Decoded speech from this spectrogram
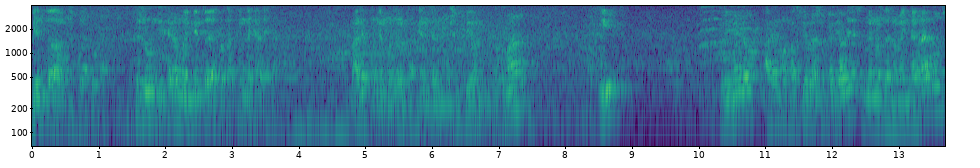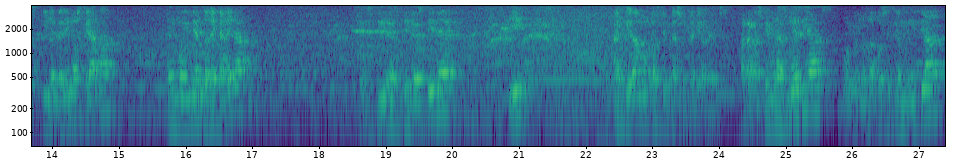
bien toda la musculatura. Es un ligero movimiento de rotación de cadera. ¿Vale? Ponemos al paciente en posición normal y primero haremos las fibras superiores, menos de 90 grados, y le pedimos que haga el movimiento de cadera, estire, estire, estire, y activamos las fibras superiores. Para las fibras medias, volvemos a la posición inicial,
